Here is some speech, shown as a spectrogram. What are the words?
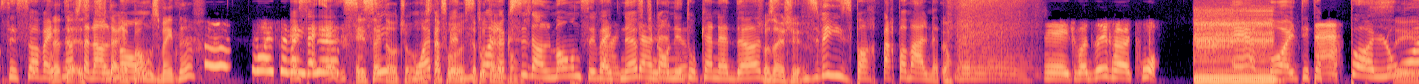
c'est ça, Là, 29, t'as- c'est dans le ta monde. réponse, 29? Ouais, c'est 29. Essaie, si, Essaie si. d'autre chose. Ouais, parce pas- que dis-toi, ta si dans le monde, c'est 29, puis qu'on est au Canada, Choisis un chiffre. divise par, par pas mal, mettons. Eh, je vais dire euh, 3. Boy, t'étais Ah. pas loin,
